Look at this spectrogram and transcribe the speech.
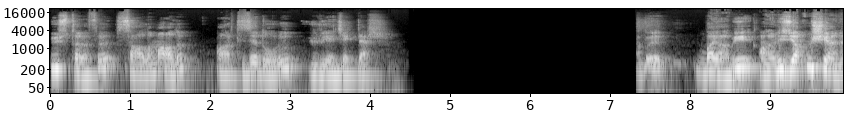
Üst tarafı sağlama alıp artize doğru yürüyecekler. Böyle bayağı bir analiz yapmış yani.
